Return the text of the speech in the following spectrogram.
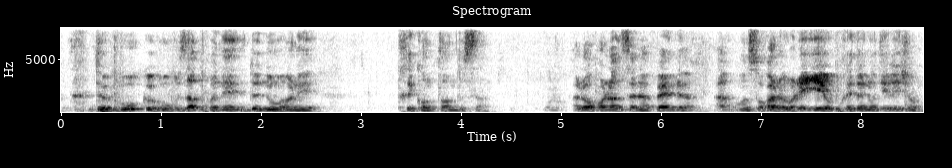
de vous que vous vous apprenez de nous. On est très contents de ça. Alors on lance un appel, hein, on saura le relayer auprès de nos dirigeants.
